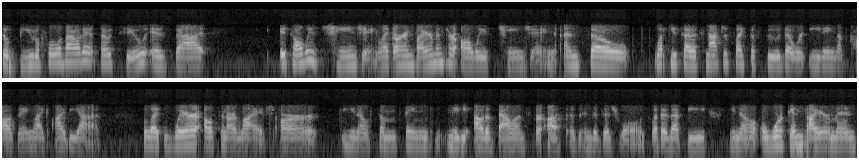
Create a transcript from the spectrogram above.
so beautiful about it, though, too, is that it's always changing. Like our environments are always changing. And so, like you said, it's not just like the food that we're eating that's causing like IBS, but like where else in our lives are you know some things maybe out of balance for us as individuals whether that be you know a work environment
